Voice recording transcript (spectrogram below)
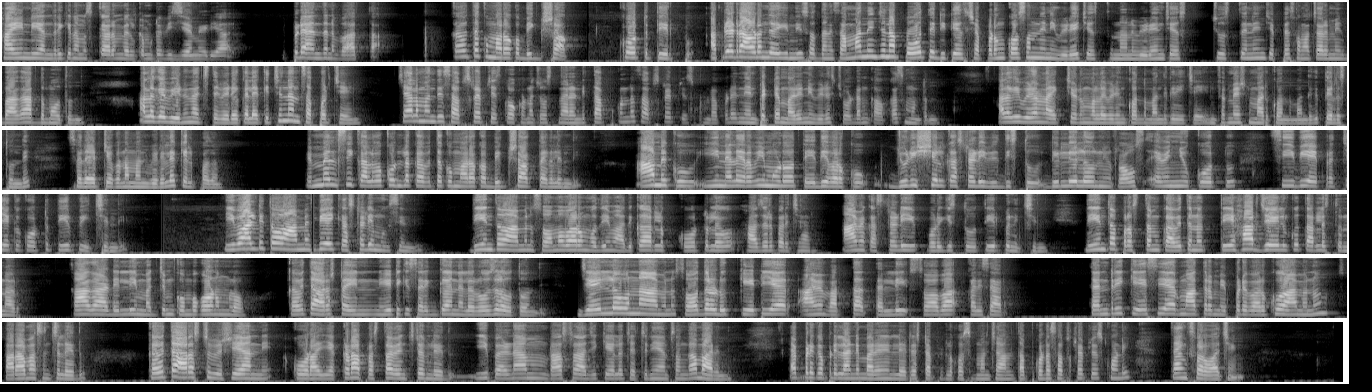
Hi అండి అందరికీ నమస్కారం. Welcome to Vijaya media. ఇప్పుడే అందిన వార్త. కవితకు మరొక బిగ్ షాక్. కోర్టు తీర్పు. అప్డేట్ రావడం జరిగింది. సో దానికి సంబంధించిన పూర్తి డీటెయిల్స్ చెప్పడం కోసం నేను ఈ వీడియో చేస్తున్నాను. వీడియోని చేస్ చూస్తే నేను చెప్పే సమాచారం మీకు బాగా అర్థమవుతుంది. అలాగే వీడియో నచ్చితే వీడియోకి లైక్ ఇచ్చి నన్ను సపోర్ట్ చేయండి. చాలామంది సబ్స్క్రైబ్ చేసుకోకుండా చూస్తున్నారండి. తప్పకుండా సబ్స్క్రైబ్ చేసుకున్నప్పుడే నేను పెట్టే మరిన్ని వీడియోస్ చూడడానికి అవకాశం ఉంటుంది. అలాగే వీడియోని లైక్ చేయడం వల్ల వీడియో కొంతమందికి రీచ్ అయ్యి ఇన్ఫర్మేషన్ మరి కొంతమందికి తెలుస్తుంది. సో లేట్ చేయకుండా మన వీడియోలోకి వెళ్ళిపోదాం. ఎమ్మెల్సీ కల్వకుంట్ల కవితకు మరొక బిగ్ షాక్ తగిలింది. ఆమెకు ఈ నెల ఇరవై మూడవ తేదీ వరకు జ్యుడిషియల్ కస్టడీ విధిస్తూ ఢిల్లీలోని రౌస్ ఎవెన్యూ కోర్టు సిబిఐ ప్రత్యేక కోర్టు తీర్పు ఇచ్చింది. ఇవాళ్టితో ఆమె సిబిఐ కస్టడీ ముగిసింది. దీంతో ఆమెను సోమవారం ఉదయం అధికారుల కోర్టులో హాజరుపరిచారు. ఆమె కస్టడీ పొడిగిస్తూ తీర్పునిచ్చింది. దీంతో ప్రస్తుతం కవితను తిహార్ జైలుకు తరలిస్తున్నారు. కాగా ఢిల్లీ మద్యం కుంభకోణంలో కవిత అరెస్ట్ అయిన నేటికి సరిగ్గా నెల రోజులవుతోంది. జైల్లో ఉన్న ఆమెను సోదరుడు కేటీఆర్ ఆమె భర్త తల్లి శోభ కలిశారు. తండ్రి కేసీఆర్ మాత్రం ఇప్పటి వరకు ఆమెను పరామర్శించలేదు. కవిత అరెస్టు విషయాన్ని కూడా ఎక్కడా ప్రస్తావించడం లేదు. ఈ పరిణామం రాష్ట్ర రాజకీయాల్లో చర్చనీయాంశంగా మారింది. ఎప్పటికప్పుడు ఇలాంటి మరిన్ని లేటెస్ట్ అప్డేట్ల కోసం మన ఛానల్ తప్పకుండా సబ్స్క్రైబ్ చేసుకోండి. Thanks for watching.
